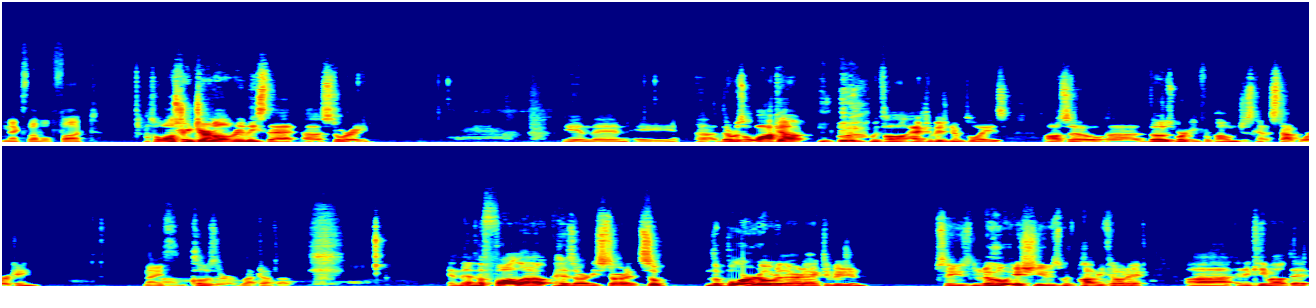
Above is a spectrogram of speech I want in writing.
next level fucked. So Wall Street Journal released that uh, story, and then a uh, there was a walkout with all Activision employees. Also, uh, those working from home just kind of stopped working, Nice. um, closed their laptops up, and then the fallout has already started. So the board over there at Activision sees no issues with Bobby Kotick, uh, and it came out that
